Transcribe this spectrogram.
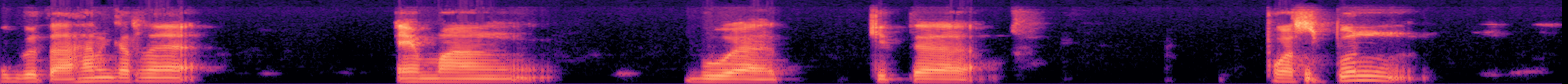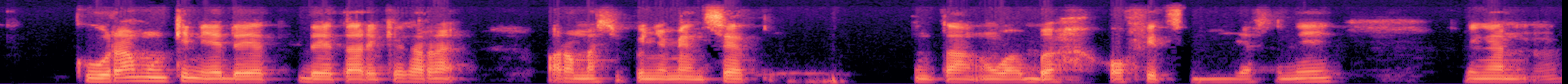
gue tahan karena emang buat kita pos pun kurang mungkin ya daya, daya tariknya karena orang masih punya mindset tentang wabah COVID-19 ini dengan hmm.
